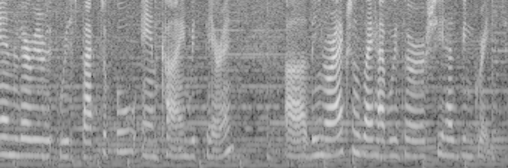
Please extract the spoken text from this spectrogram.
and very respectful and kind with parents. Uh, the interactions I have with her, she has been great.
